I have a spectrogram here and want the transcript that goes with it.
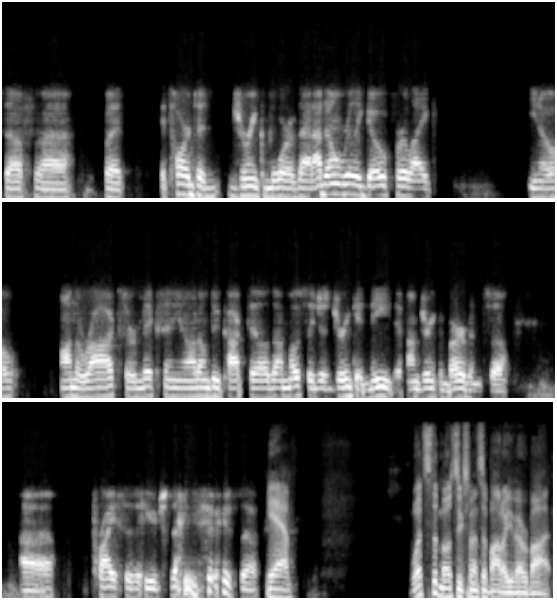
stuff. Uh, but it's hard to drink more of that. I don't really go for like, you know, on the rocks or mixing. You know, I don't do cocktails. I mostly just drink it neat if I'm drinking bourbon. So, uh, price is a huge thing too. So, yeah. What's the most expensive bottle you've ever bought?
